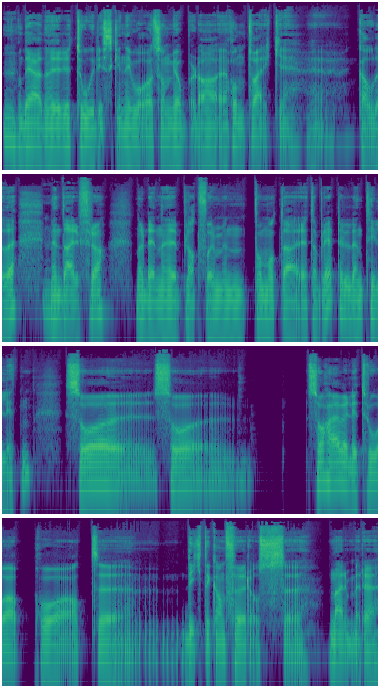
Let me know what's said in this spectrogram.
Mm. Og det er det retoriske nivået som jobber da, eh, håndverket, eh, kall det det. Men derfra, når denne plattformen på en måte er etablert, eller den tilliten, så, så, så har jeg veldig troa på at uh, diktet kan føre oss uh, nærmere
